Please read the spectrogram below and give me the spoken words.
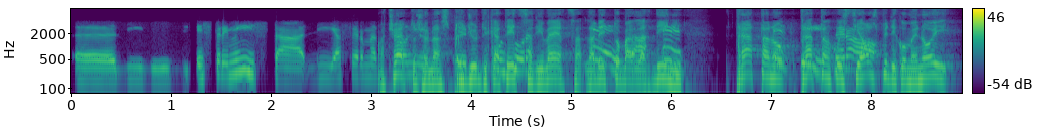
eh, di, di estremista di affermazione. Ma certo, c'è una spregiudicatezza cultura... diversa, l'ha detto Ballardini. Eh, trattano, eh sì, trattano questi però... ospiti come noi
